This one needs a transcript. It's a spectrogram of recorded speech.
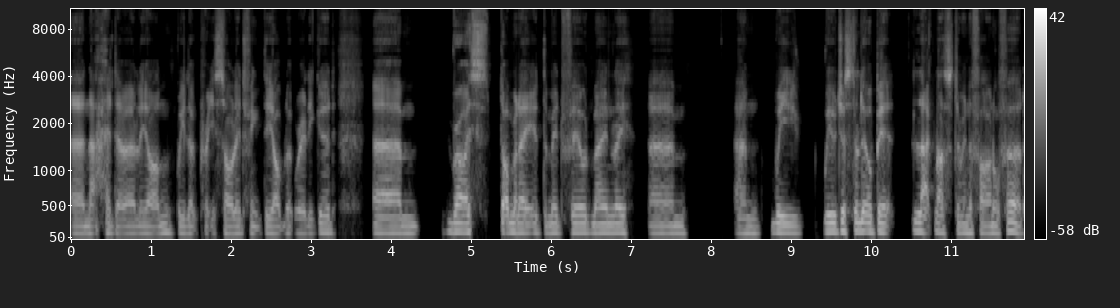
and that header early on. We looked pretty solid. I think Diop looked really good. Um, Rice dominated the midfield mainly, um, and we we were just a little bit lackluster in the final third.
